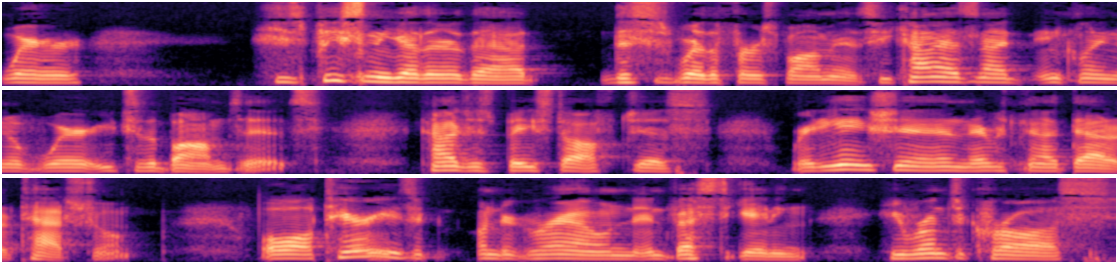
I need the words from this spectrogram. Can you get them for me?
where he's piecing together that this is where the first bomb is. He kind of has an inkling of where each of the bombs is, kind of just based off just radiation and everything like that attached to him. While Terry is underground investigating, he runs across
